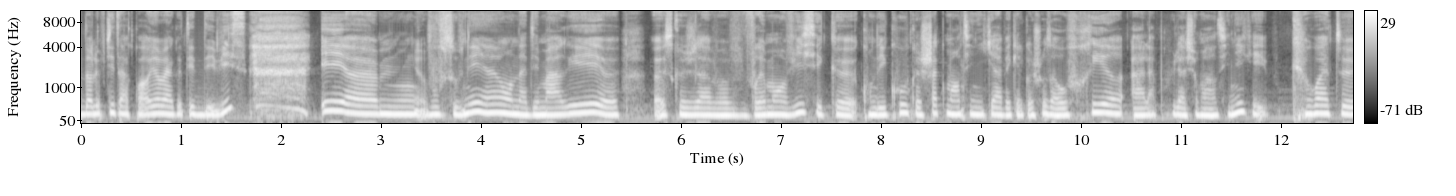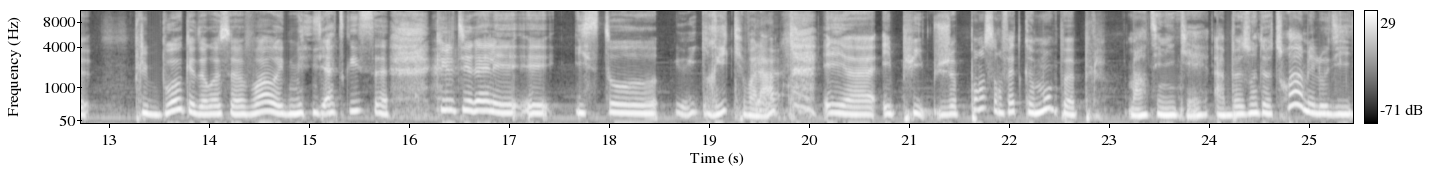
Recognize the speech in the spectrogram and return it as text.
dans le petit aquarium à côté de Davis. Et euh, vous vous souvenez, hein, on a démarré. euh, euh, ce que j'avais vraiment envie, c'est que qu'on découvre que chaque Martiniquais avait quelque chose à offrir à la population martinique. Et quoi de plus beau que de recevoir une médiatrice culturelle et, et historique, voilà. Et, euh, et puis, je pense en fait que mon peuple martiniquais a besoin de toi, Mélodie.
